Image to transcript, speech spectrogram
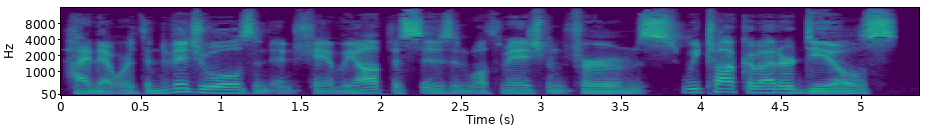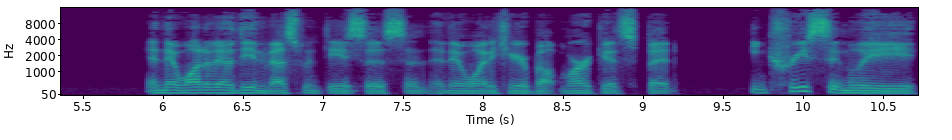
high net worth individuals and, and family offices and wealth management firms we talk about our deals and they want to know the investment thesis and, and they want to hear about markets but increasingly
